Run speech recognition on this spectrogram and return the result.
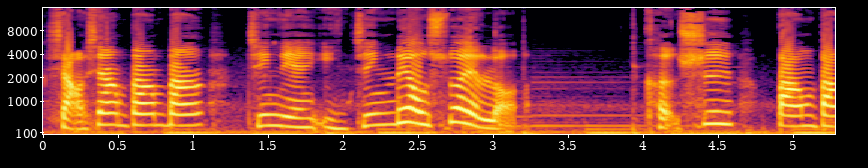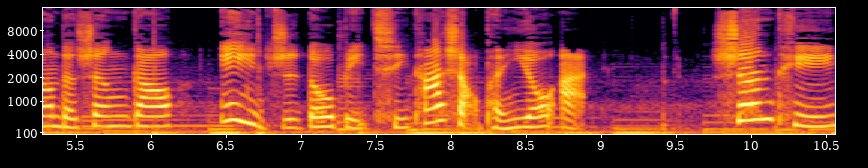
小象邦邦今年已经六岁了，可是邦邦的身高一直都比其他小朋友矮，身体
